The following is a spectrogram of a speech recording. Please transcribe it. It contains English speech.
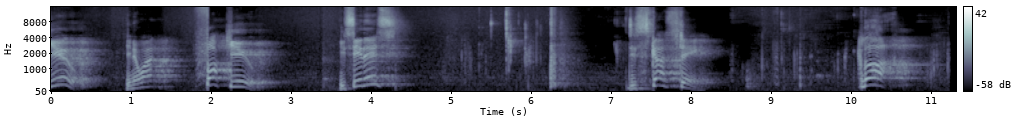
You. You know what? Fuck you. You see this? Disgusting. Ugh.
